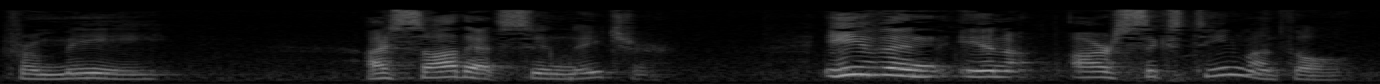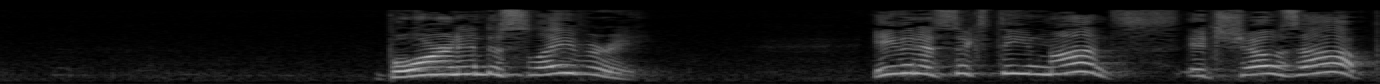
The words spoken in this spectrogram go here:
from me. I saw that sin nature. Even in our 16 month old. Born into slavery. Even at 16 months, it shows up.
